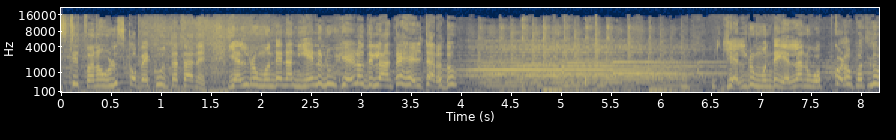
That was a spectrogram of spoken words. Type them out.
ಅಸ್ತಿತ್ವನ ಉಳಿಸ್ಕೋಬೇಕು ಅಂತ ತಾನೆ. ಎಲ್ಲರೂ ಮುಂದೆ ನಾನು ಏನೂ ಹೇಳೋದಿಲ್ಲ ಅಂತ ಹೇಳ್ತಾ ಇರೋದು. ಎಲ್ಲರೂ ಮುಂದೆ ಎಲ್ಲಾನು ಒಪ್ಕೊಳ್ಳೋ ಬದಲು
